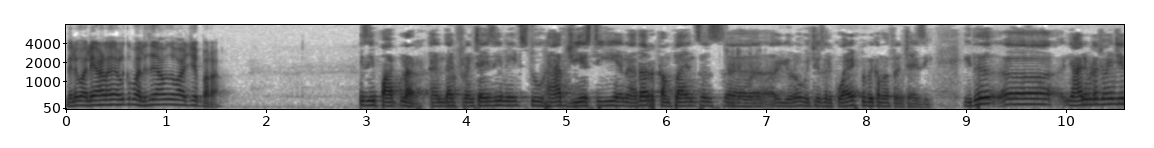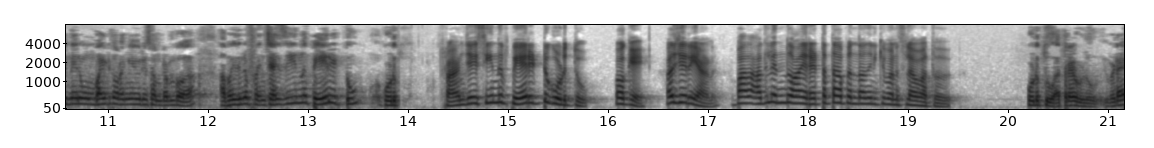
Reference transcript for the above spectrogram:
ഇതിൽ മലയാളികൾക്ക് മനസ്സിലാവുന്ന ഭാഷയെ പറ. Partner and that franchisee needs to have GST and other compliances uh, you know which is required to become a franchisee. ഇത് ഞാനിവിടെ ജോയിൻ ചെയ്യുന്നതിന് മുമ്പായിട്ട് തുടങ്ങിയ ഒരു സംരംഭമാണ് അപ്പോൾ ഇതിന് ഫ്രാഞ്ചൈസി എന്ന് പേരിട്ടു കൊടുത്തു. ഫ്രാഞ്ചൈസി എന്ന് പേരിട്ട് കൊടുത്തു. ഓക്കെ അത് ശരിയാണ്. അപ്പോൾ അതിലെന്തോ ആ ഇരട്ടത്താപ്പ് എന്താണെന്ന് എനിക്ക് മനസ്സിലാവാത്തത്. കൊടുത്തു അത്രേ ഉള്ളൂ. ഇവിടെ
